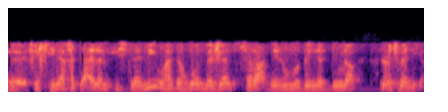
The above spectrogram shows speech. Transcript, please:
في خلافة عالم اسلامي وهذا هو مجال الصراع بينهم وبين الدولة العثمانية.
